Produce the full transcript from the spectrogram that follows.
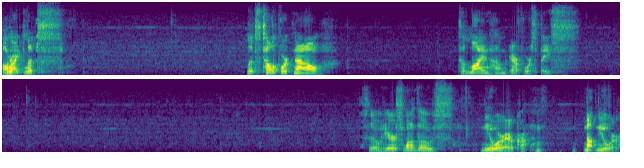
All right, let's let's teleport now to Lionham Air Force Base. So here's one of those newer aircraft, not newer,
